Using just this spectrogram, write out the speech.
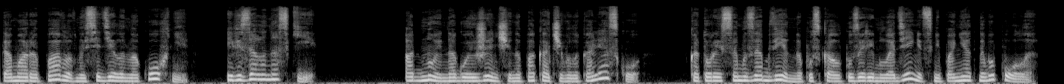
Тамара Павловна сидела на кухне и вязала носки. Одной ногой женщина покачивала коляску, в которой самозабвенно пускал пузыри младенец непонятного пола.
